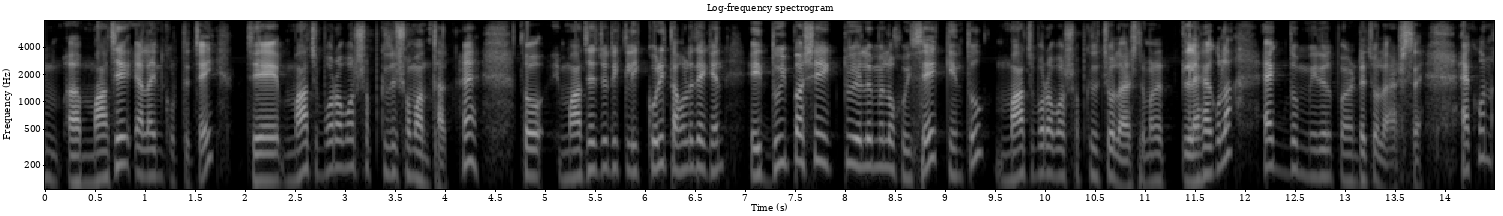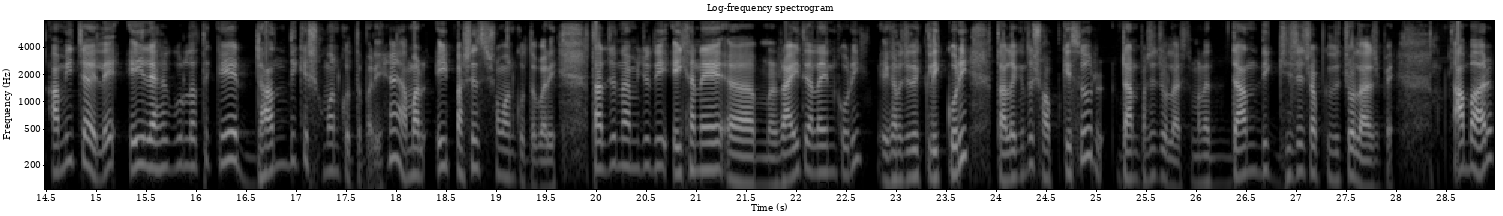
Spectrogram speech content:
মাঝে অ্যালাইন করতে চাই, যে মাঝ বরাবর সবকিছু সমান থাক, হ্যাঁ? তো মাঝে যদি ক্লিক করি তাহলে দেখেন এই দুই পাশে একটু এলোমেলো হইছে কিন্তু মাঝ বরাবর সবকিছু চলে আসছে। মানে লেখাগুলা একদম মিডল পয়েন্টে চলে আসছে। এখন আমি চাইলে এই লেখাগুলা থেকে ডান দিকে সমান করতে পারি, হ্যাঁ? আমার এই পাশে সমান করতে পারি। তার জন্য আমি যদি এইখানে রাইট অ্যালাইন করি, এখানে যদি ক্লিক করি তাহলে কিন্তু সবকিছুর ডান পাশে চলে আসছে। মানে ডান দিক ঘেঁষে সবকিছু চলে আসবে। আবার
